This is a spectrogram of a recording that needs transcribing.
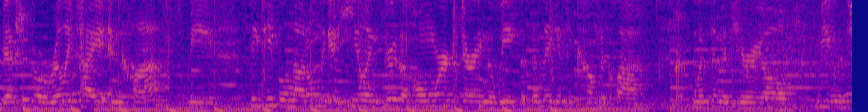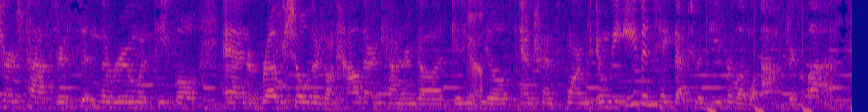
We actually go really tight in class. We see people not only get healing through the homework during the week, but then they get to come to class with the material, meet with church pastors, sit in the room with people, and rub shoulders on how they're encountering God, getting yeah. healed and transformed. And we even take that to a deeper level after class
